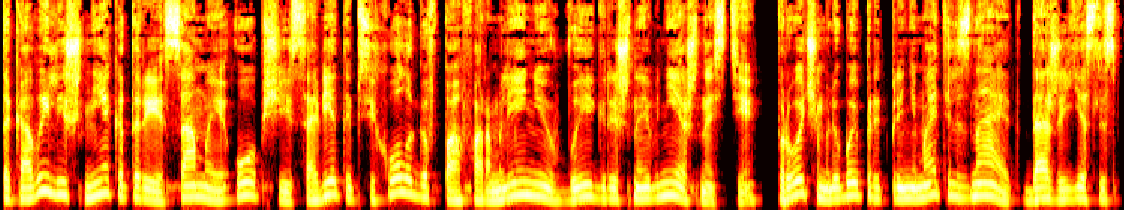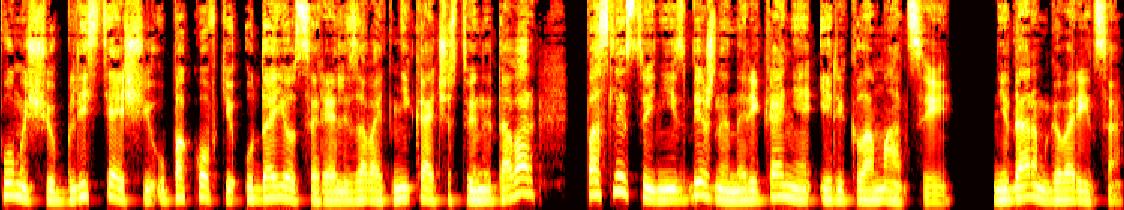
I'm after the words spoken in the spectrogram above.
Таковы лишь некоторые самые общие советы психологов по оформлению выигрышной внешности. Впрочем, любой предприниматель знает, даже если с помощью блестящей упаковки удается реализовать некачественный товар, впоследствии неизбежны нарекания и рекламации. Недаром говорится,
